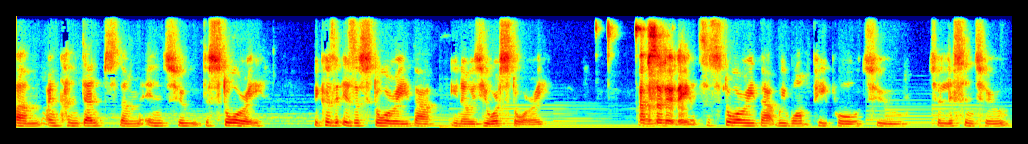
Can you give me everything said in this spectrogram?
um, and condense them into the story because it is a story that you know is your story Absolutely. it's a story that we want people to to listen to.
